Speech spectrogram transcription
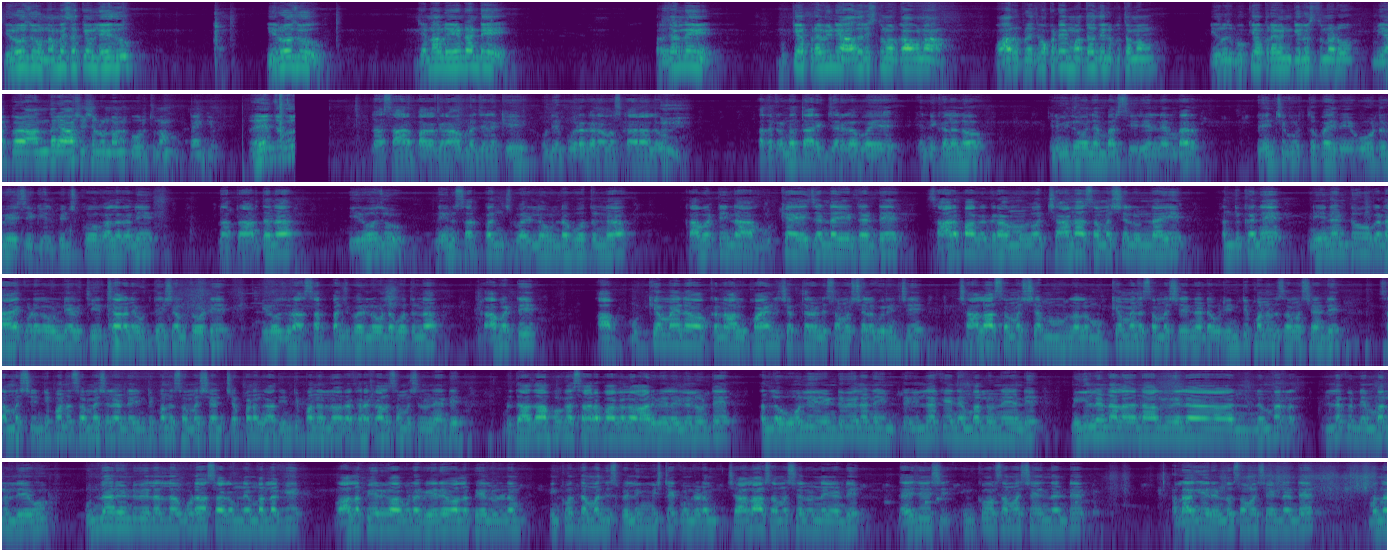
ఈరోజు నమ్మే సత్యం లేదు. ఈరోజు జనాలు ఏంటంటే ప్రజల్ని ముఖ్య ప్రవీణ్ని ఆదరిస్తున్నారు కావున వారు ప్రతి ఒక్కటే మద్దతు తెలుపుతున్నాం. ఈరోజు ముఖ్య ప్రవీణ్ గెలుస్తున్నాడు. మీ యొక్క అందరి ఆశీస్సులు ఉండాలని కోరుతున్నాను థ్యాంక్ యూ నా సారపాక గ్రామ ప్రజలకి ఉదయపూర్వక నమస్కారాలు. పదకొండవ తారీఖు జరగబోయే ఎన్నికలలో ఎనిమిదో నెంబర్ సీరియల్ నెంబర్ రేంచ్ గుర్తుపై మీ ఓటు వేసి గెలిపించుకోగలరని నా ప్రార్థన. ఈరోజు నేను సర్పంచ్ బరిలో ఉండబోతున్నా. కాబట్టి నా ముఖ్య ఎజెండా ఏంటంటే సారపాక గ్రామంలో చాలా సమస్యలు ఉన్నాయి. అందుకనే నేనంటూ ఒక నాయకుడిగా ఉండి అవి తీర్చాలనే ఉద్దేశంతో ఈరోజు సర్పంచ్ బరిలో ఉండబోతున్నా. కాబట్టి ఆ ముఖ్యమైన ఒక నాలుగు పాయింట్లు చెప్తానండి సమస్యల గురించి. చాలా సమస్యలలో ముఖ్యమైన సమస్య ఏంటంటే ఒకటి ఇంటి పన్నుల సమస్య అండి. సమస్య ఇంటి పన్ను సమస్యలు అంటే ఇంటి పన్ను సమస్య అని చెప్పడం కాదు. ఇంటి పన్నుల్లో రకరకాల సమస్యలు ఉన్నాయండి. ఇప్పుడు దాదాపుగా సారపాకలో ఆరు వేల ఇల్లులు ఉంటే అందులో ఓన్లీ రెండు వేల ఇంటి ఇళ్ళకే నెంబర్లు ఉన్నాయండి. మిగిలిన నాలుగు వేల నెంబర్ల ఇళ్ళకు నెంబర్లు లేవు. ఉన్న రెండు వేలల్లో కూడా సగం నెంబర్లకి వాళ్ళ పేరు కాకుండా వేరే వాళ్ళ పేర్లు ఉండడం ఇంకొంతమంది స్పెల్లింగ్ మిస్టేక్ ఉండడం చాలా సమస్యలు ఉన్నాయండి దయచేసి ఇంకో సమస్య ఏంటంటే అలాగే రెండో సమస్య ఏంటంటే మన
